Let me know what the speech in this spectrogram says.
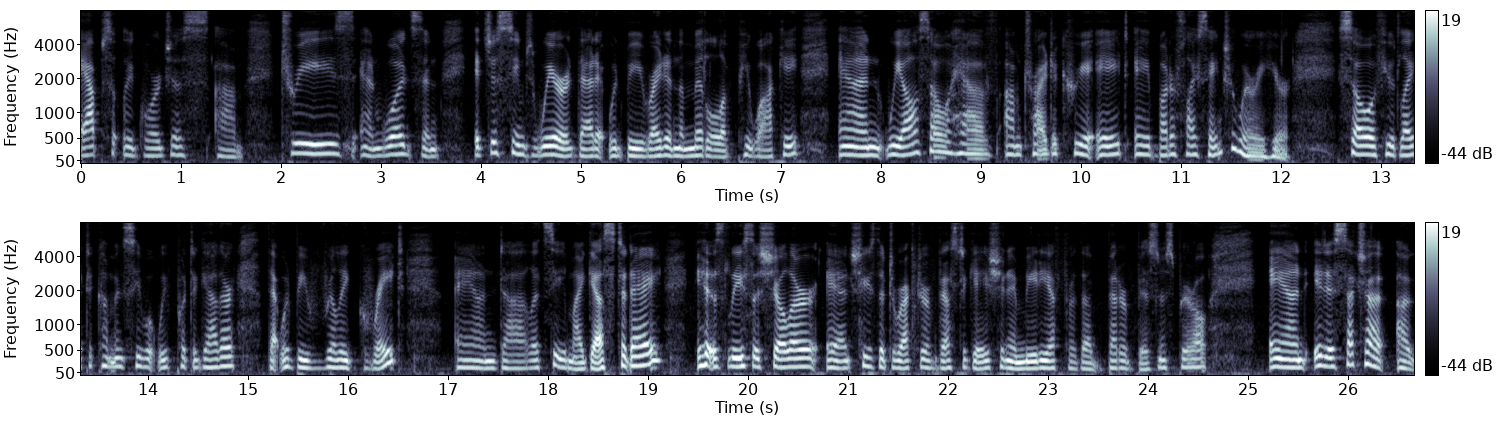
absolutely gorgeous um, trees and woods, and it just seems weird that it would be right in the middle of Pewaukee. And we also have um, tried to create a butterfly sanctuary here. So if you'd like to come and see what we've put together, that would be really great. And uh, let's see, my guest today is Lisa Schiller, and she's the Director of Investigation and Media for the Better Business Bureau. And it is such a, a,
